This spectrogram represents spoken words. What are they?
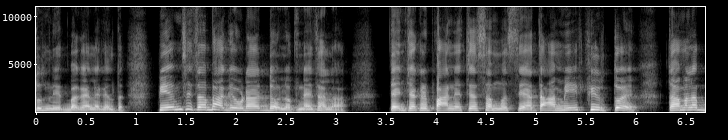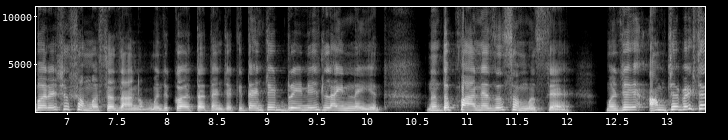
तुलनेत बघायला गेलं तर. पी एम सीचा भाग एवढा डेव्हलप नाही झाला. त्यांच्याकडे पाण्याच्या समस्या आता आम्ही फिरतोय. तर आम्हाला बऱ्याचशा समस्या जाण म्हणजे कळतात त्यांच्या की त्यांचे ड्रेनेज लाईन नाही आहेत. नंतर पाण्याचा समस्या आहे. म्हणजे आमच्यापेक्षा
